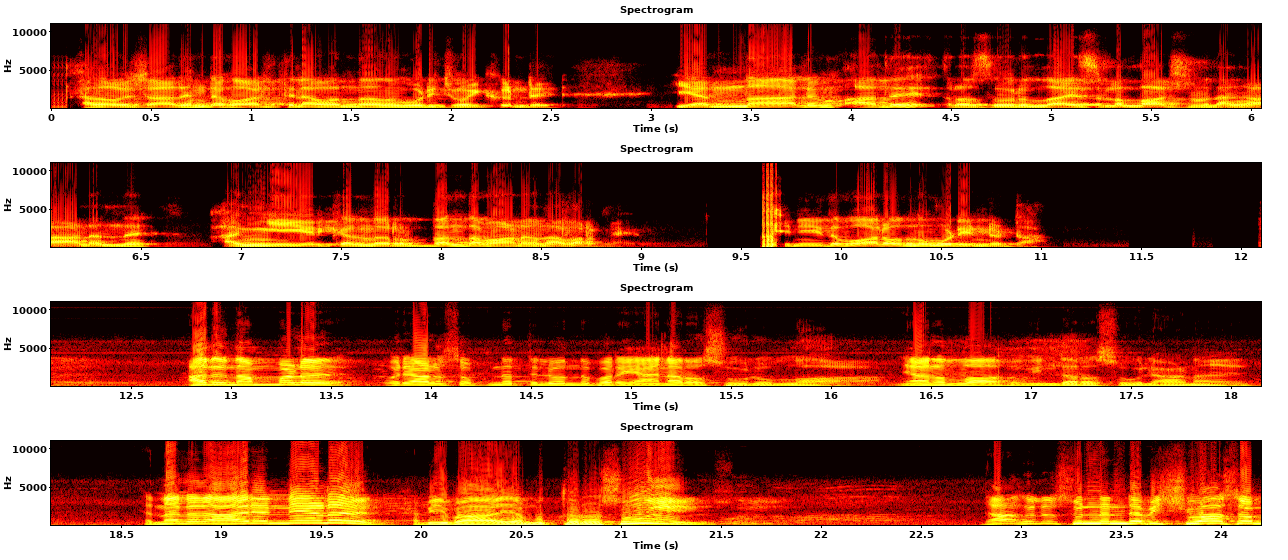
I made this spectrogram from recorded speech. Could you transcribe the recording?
അത് ഔഷാദിന്റെ കോലത്തിലാ വന്നതെന്ന് കൂടി ചോദിക്കുന്നുണ്ട്. എന്നാലും അത് റസൂലുള്ളാഹി സ്വല്ലാസ്ലം തങ്ങളാണെന്ന് അംഗീകരിക്കൽ നിർബന്ധമാണ് എന്നാ പറഞ്ഞത് ഇനി ഇതുപോലെ ഒന്നും കൂടി ഉണ്ട് കേട്ടാ അത് നമ്മൾ ഒരാൾ സ്വപ്നത്തിൽ വന്ന് പറയാന റസൂലുള്ള ഞാൻ അള്ളാഹുവിന്റെ റസൂലാണ്. എന്നാൽ അത് ആരെന്നെയാണ് ഹബീബായ മുത്തു റസൂൽ. വിശ്വാസം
